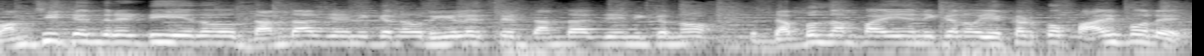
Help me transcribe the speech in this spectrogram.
వంశీ చంద్రెడ్డి ఏదో దందాలు చేయనికనో రియల్ ఎస్టేట్ దందాలు చేయనికనో డబ్బులు సంపాదనికనో ఎక్కడికో పారిపోలేదు.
